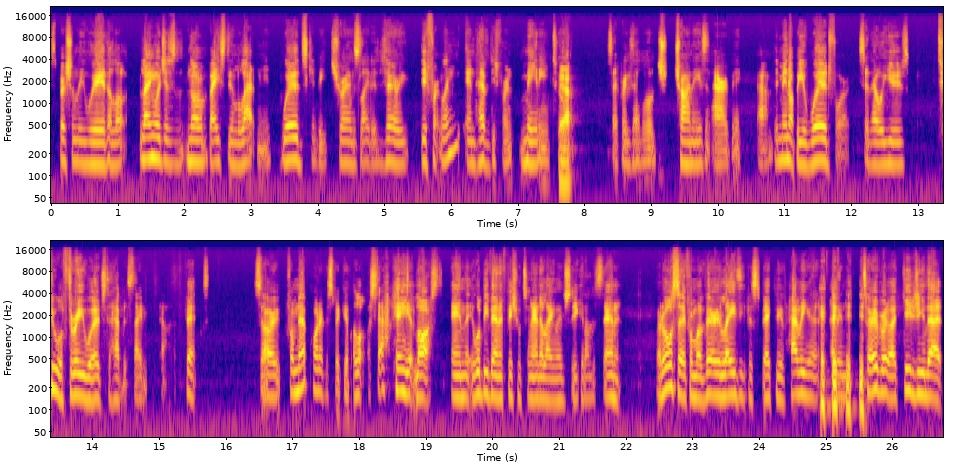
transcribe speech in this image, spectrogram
especially with a lot languages not based in Latin, words can be translated very differently and have different meaning to yeah. it. So, for example, Chinese and Arabic, um, there may not be a word for it, so they will use two or three words to have the same effect. So, from that point of perspective, a lot of staff can get lost, and it would be beneficial to know the language so you can understand it. But also, from a very lazy perspective, having a, an interpreter gives you that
